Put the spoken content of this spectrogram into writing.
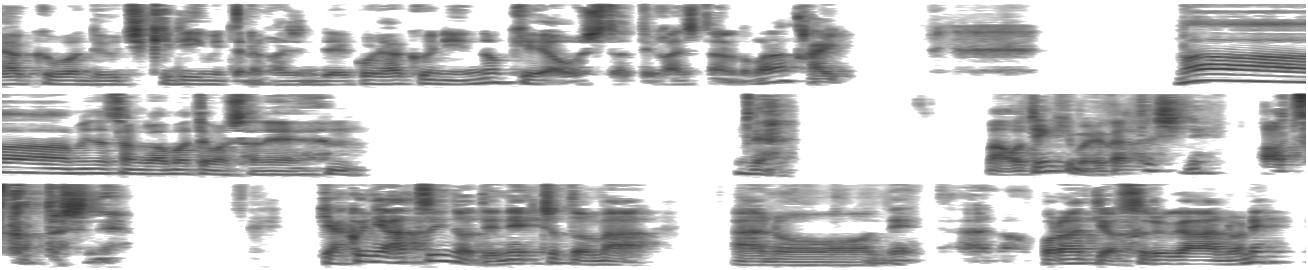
500番で打ち切りみたいな感じで、500人のケアをしたって感じなのかな。はい。まあ、皆さん頑張ってましたね。うんね。まあ、お天気も良かったしね。暑かったしね。逆に暑いのでね、ちょっとまあ、あのね、あの、ボランティアをする側のね、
